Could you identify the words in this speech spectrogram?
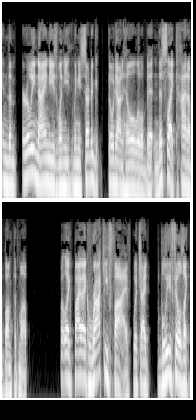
in the early '90s when he when he started to go downhill a little bit, and this like kind of bumped him up. But like by like Rocky Five, which I believe feels like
